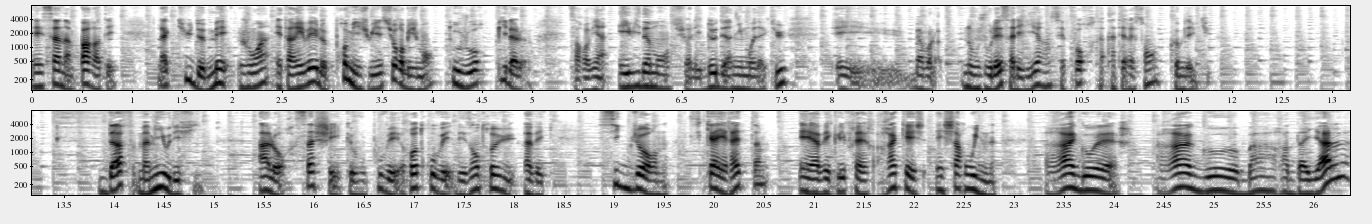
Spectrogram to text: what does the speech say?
et ça n'a pas raté. L'actu de mai-juin est arrivé le 1er juillet sur Obligement, toujours pile à l'heure. Ça revient évidemment sur les deux derniers mois d'actu, et ben voilà. Donc je vous laisse aller lire, hein, c'est fort intéressant comme d'habitude. DAF m'a mis au défi alors sachez que vous pouvez retrouver des entrevues avec Sigbjorn Skyret et avec les frères Rakesh et Charwin Ragoer Ragobardayal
